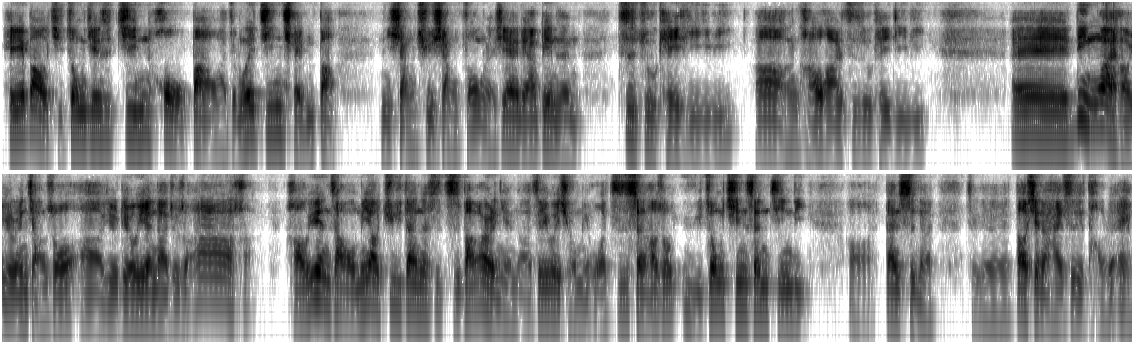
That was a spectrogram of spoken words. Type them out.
黑豹期，中间是金后豹啊，怎么会金钱豹？你想去想疯了。现在等下变成自助 KTV 啊，很豪华的自助 KTV。呃，另外哈，有人讲说啊，有留言呢，就说啊，好好院长，我们要拒单的是值班二年啊，这一位球迷我资深，他说雨中亲身经历哦，但是呢，这个到现在还是讨论。哎，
